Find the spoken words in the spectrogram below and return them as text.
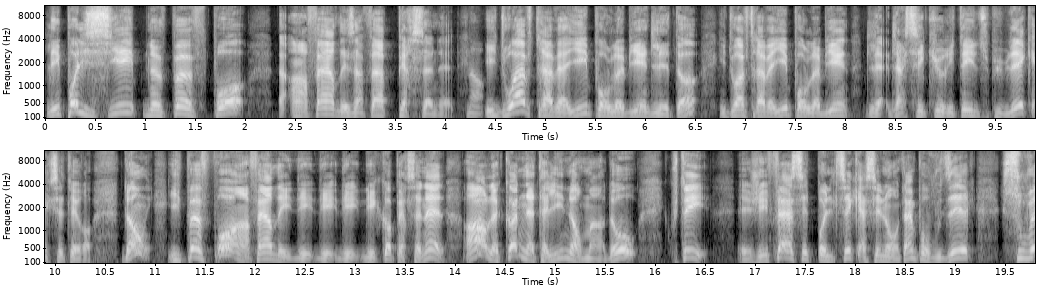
les policiers ne peuvent pas euh, en faire des affaires personnelles. Non. Ils doivent travailler pour le bien de l'État, ils doivent travailler pour le bien de la, de la sécurité du public, etc. Donc, ils peuvent pas en faire des, des, des, des, des cas personnels. Or, le cas de Nathalie Normando, écoutez, j'ai fait assez de politique assez longtemps pour vous dire que souvent,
